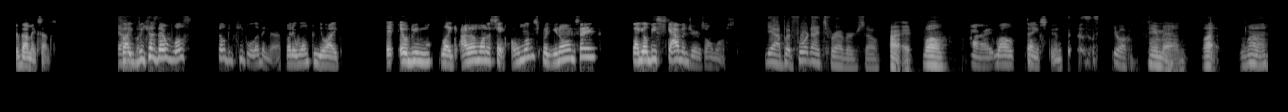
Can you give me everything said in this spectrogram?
If that makes sense yeah, like but- because there will still be people living there, but it won't be like it, it would be like I don't want to say homeless, but you know what I'm saying? Like it'll be scavengers almost. Yeah, but Fortnite's forever, so All right. Well, All right. Well, thanks, dude. you're welcome. hey man, what what?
